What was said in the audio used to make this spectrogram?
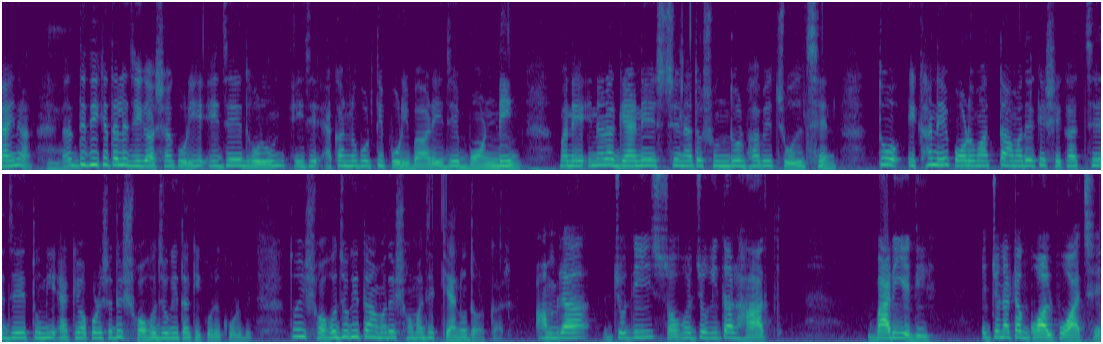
তাই না? দিদিকে তাহলে জিজ্ঞাসা করি এই যে ধরুন এই যে একান্নবর্তী পরিবার এই যে বন্ডিং মানে এনারা জ্ঞানে এসছেন এত সুন্দরভাবে চলছেন। তো এখানে পরমাত্মা আমাদেরকে শেখাচ্ছে যে তুমি একে অপরের সাথে সহযোগিতা কি করে করবে। তো এই সহযোগিতা আমাদের সমাজে কেন দরকার? আমরা যদি সহযোগিতার হাত বাড়িয়ে দিই এর জন্য একটা গল্প আছে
